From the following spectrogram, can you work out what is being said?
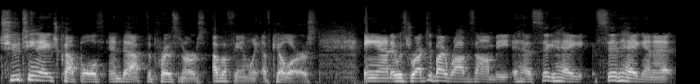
two teenage couples end up the prisoners of a family of killers. And it was directed by Rob Zombie. It has Sid Haig, Sid Haig in it.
